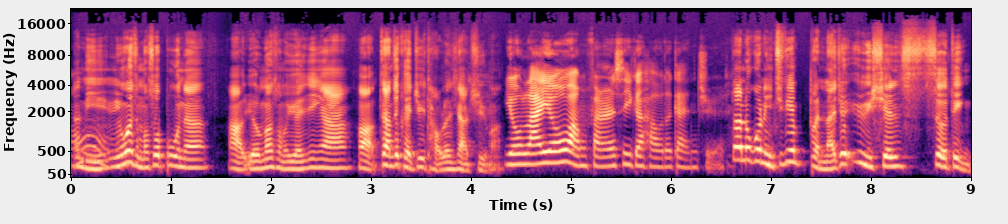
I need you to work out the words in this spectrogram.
那你你为什么说不呢？啊，有没有什么原因啊？啊，这样就可以继续讨论下去嘛。有来有往反而是一个好的感觉。但如果你今天本来就预先设定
